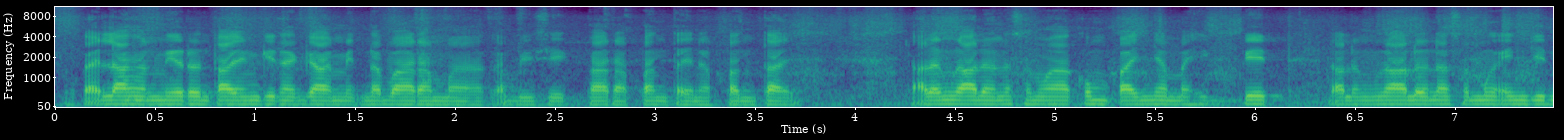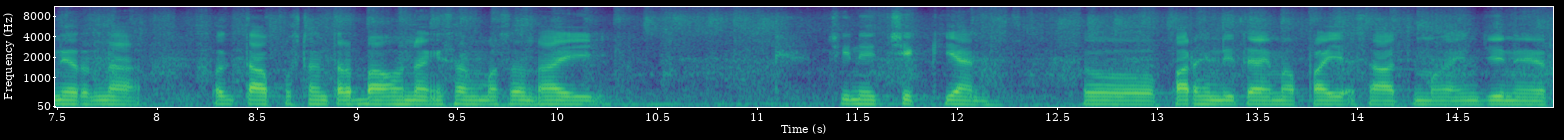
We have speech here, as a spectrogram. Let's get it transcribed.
So, kailangan meron tayong ginagamit na bara mga kabisik para pantay na pantay. Lalong lalo na sa mga kumpanya mahigpit. Lalong lalo na sa mga engineer na pagtapos ng trabaho ng isang mason ay chinecheck yan. So, para hindi tayo mapaya sa ating mga engineer,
